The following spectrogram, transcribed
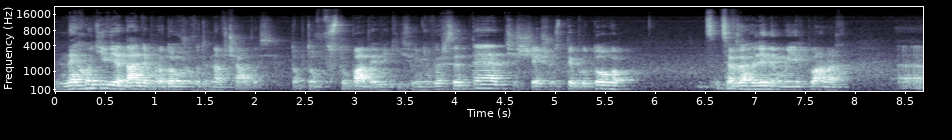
Не хотів я далі продовжувати навчатись, тобто вступати в якийсь університет чи ще щось типу того. Це, це взагалі не в моїх планах е-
